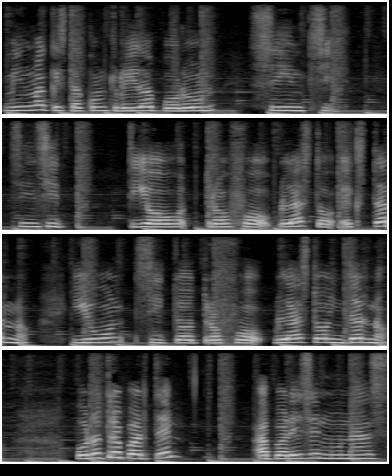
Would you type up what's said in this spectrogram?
misma que está construida por un sincitiótrofoblasto externo y un citotrofoblasto interno. Por otra parte, aparecen unas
